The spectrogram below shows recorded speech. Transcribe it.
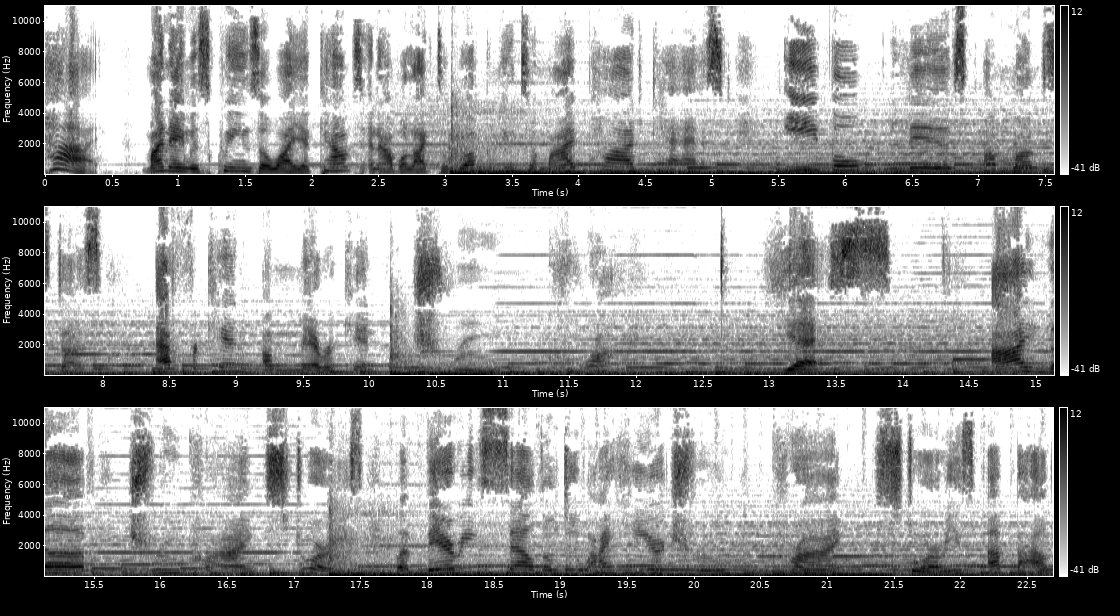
Hi, my name is Queen Zawaya Counts, and I would like to welcome you to my podcast, Evil Lives Amongst Us African American True Crime. Yes, I love true crime stories, but very seldom do I hear true crime stories about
